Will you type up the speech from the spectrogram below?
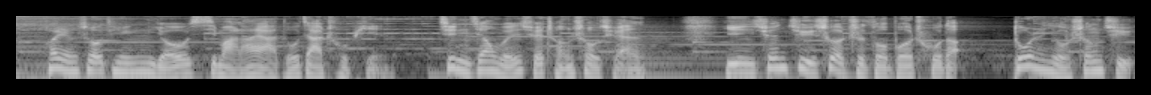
欢迎收听由喜马拉雅独家出品、晋江文学城授权、尹轩剧社制作播出的多人有声剧《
